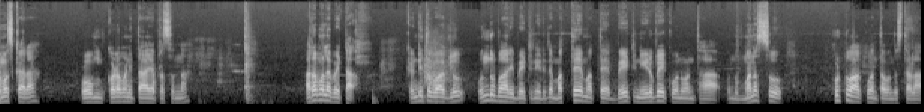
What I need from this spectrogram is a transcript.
ನಮಸ್ಕಾರ. ಓಂ ಕೊಡಮಣಿತಾಯ ಪ್ರಸನ್ನ. ಅರಮಲ ಬೆಟ್ಟ ಖಂಡಿತವಾಗ್ಲೂ ಒಂದು ಬಾರಿ ಭೇಟಿ ನೀಡಿದೆ. ಮತ್ತೆ ಮತ್ತೆ ಭೇಟಿ ನೀಡಬೇಕು ಅನ್ನುವಂತಹ ಒಂದು ಮನಸ್ಸು ಹುಟ್ಟು ಹಾಕುವಂತ ಒಂದು ಸ್ಥಳ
